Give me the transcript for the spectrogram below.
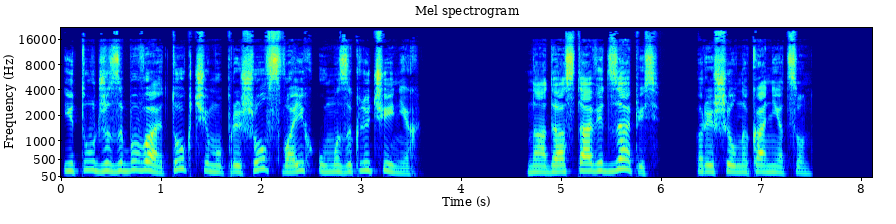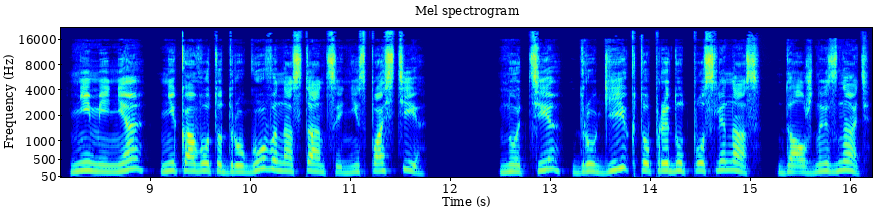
и тут же забывая то, к чему пришел в своих умозаключениях. «Надо оставить запись», — решил наконец он. Ни меня, ни кого-то другого на станции не спасти. Но те, другие, кто придут после нас, должны знать.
